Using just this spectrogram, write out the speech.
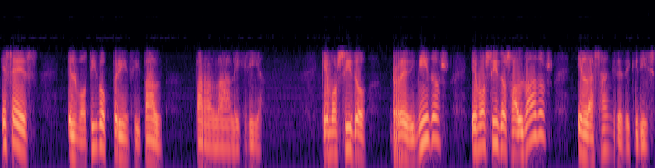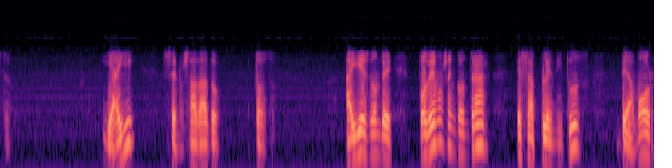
Ese es el motivo principal para la alegría, que hemos sido redimidos, hemos sido salvados en la sangre de Cristo. Y ahí se nos ha dado todo. Ahí es donde podemos encontrar esa plenitud de amor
